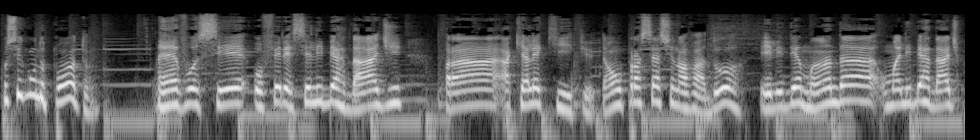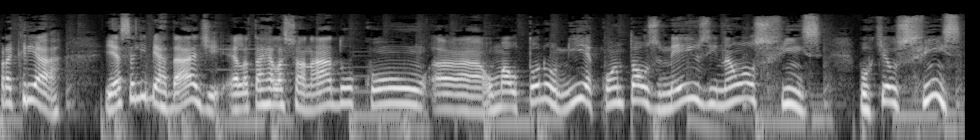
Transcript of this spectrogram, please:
O segundo ponto é você oferecer liberdade para aquela equipe. Então, o processo inovador ele demanda uma liberdade para criar. E essa liberdade ela está relacionado com uh, uma autonomia quanto aos meios e não aos fins, porque os fins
